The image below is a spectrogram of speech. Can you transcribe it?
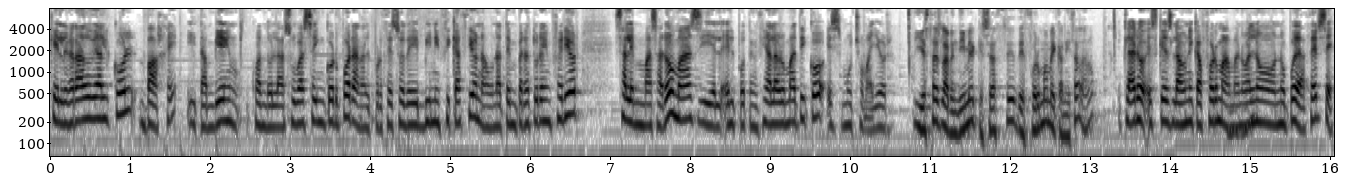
que el grado de alcohol baje y también cuando las uvas se incorporan al proceso de vinificación a una temperatura inferior, salen más aromas y el, el potencial aromático es mucho mayor. Y esta es la vendimia que se hace de forma mecanizada, ¿no? Claro, es que es la única forma, manual no, no puede hacerse.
